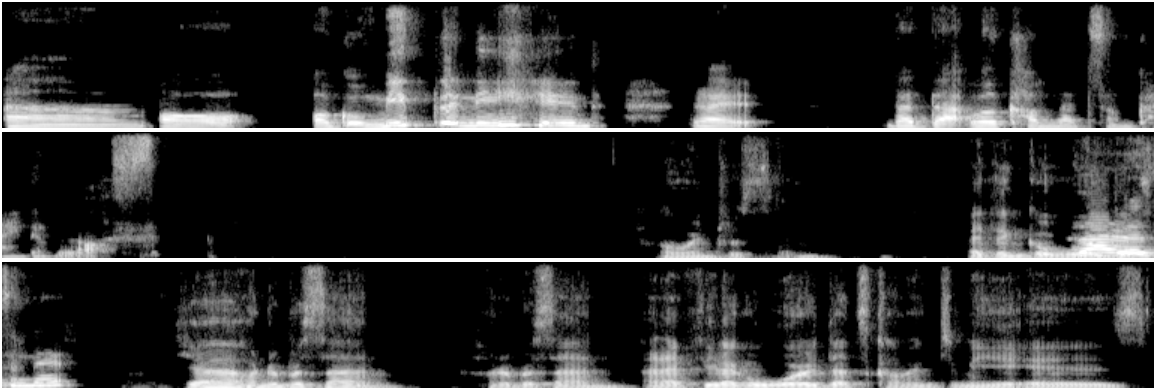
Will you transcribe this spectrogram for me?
um, or or go meet the need right that that will come at some kind of loss How interesting. I think a word that resonate yeah, 100%. 100%. And I feel like a word that's coming to me is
